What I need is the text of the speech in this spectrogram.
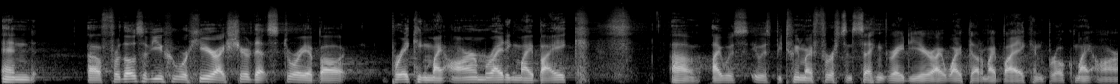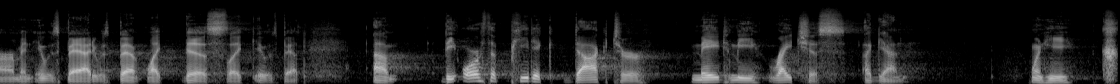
And uh, for those of you who were here, I shared that story about breaking my arm riding my bike. Uh, I was, it was between my first and second grade year. I wiped out on my bike and broke my arm, and it was bad. It was bent like this, like it was bad. Um, the orthopedic doctor made me righteous again when he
